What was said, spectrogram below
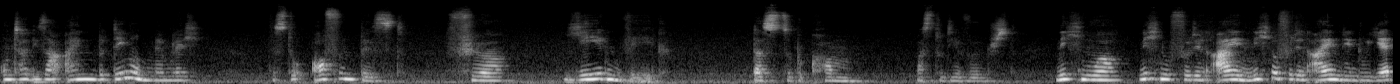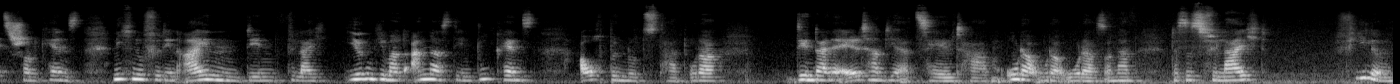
unter dieser einen Bedingung, nämlich, dass du offen bist für jeden Weg, das zu bekommen, was du dir wünschst. Nicht nur, nicht nur für den einen, nicht nur für den einen, den du jetzt schon kennst, nicht nur für den einen, den vielleicht irgendjemand anders, den du kennst, auch benutzt hat oder den deine Eltern dir erzählt haben oder oder oder, sondern dass es vielleicht viele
